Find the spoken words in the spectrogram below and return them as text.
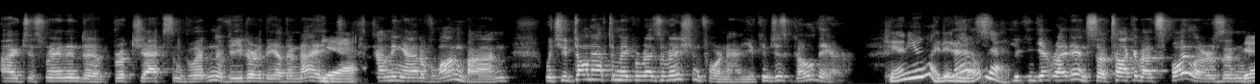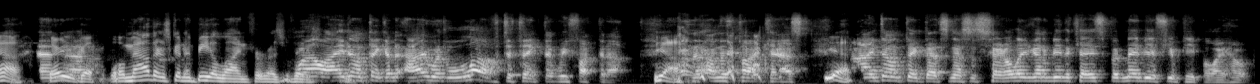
I just ran into Brooke Jackson Glidden of Eater the other night. Yeah. Coming out of Langbaan, which you don't have to make a reservation for now. You can just go there. can you? I didn't yes, know that. you can get right in. So talk about spoilers and Yeah, And, there you uh, go. Well, now there's going to be a line for reservations. Well, I don't think I would love to think that we fucked it up yeah, on this podcast. yeah, I don't think that's necessarily going to be the case, but maybe a few people. I hope.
